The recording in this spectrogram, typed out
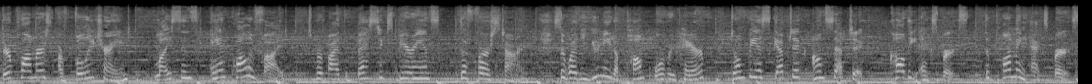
Their plumbers are fully trained, licensed, and qualified to provide the best experience the first time. So whether you need a pump or repair, don't be a skeptic on septic. Call the experts, the plumbing experts.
